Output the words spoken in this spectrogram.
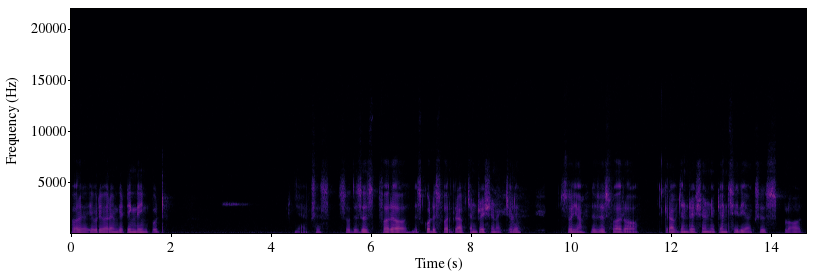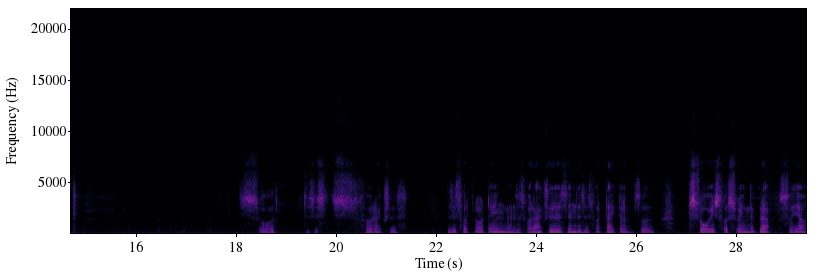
For everywhere I'm getting the input. Axis so this is for uh, this code is for graph generation actually. So yeah this is for uh, graph generation. You can see the axis plot. So this is for axis this is for plotting and this is for axis and this is for title. So show is for showing the graph so yeah.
